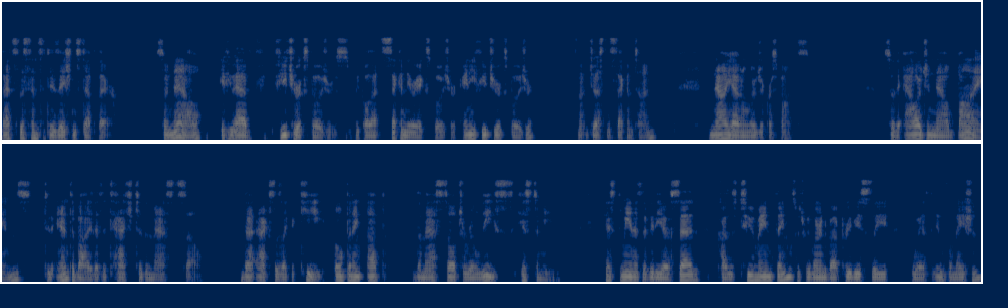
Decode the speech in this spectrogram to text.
That's the sensitization step there. So now, if you have future exposures, we call that secondary exposure. Any future exposure, not just the second time, now you have an allergic response. So the allergen now binds to the antibody that's attached to the mast cell. That acts as like a key, opening up the mast cell to release histamine. Histamine, as the video said, causes two main things, which we learned about previously with inflammation.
